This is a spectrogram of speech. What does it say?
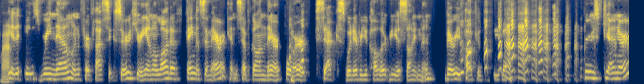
Wow. It is renowned for plastic surgery, and a lot of famous Americans have gone there for sex, whatever you call it, reassignment. Very popular. Bruce Jenner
